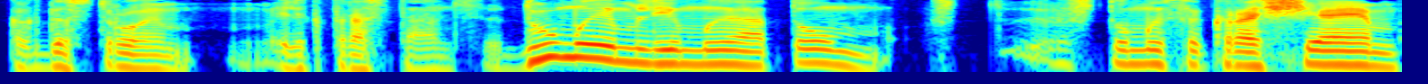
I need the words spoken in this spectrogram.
когда строим электростанцию? Думаем ли мы о том, что, что мы сокращаем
